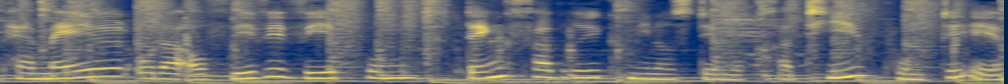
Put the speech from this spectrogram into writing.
per Mail oder auf www.denkfabrik-demokratie.de.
